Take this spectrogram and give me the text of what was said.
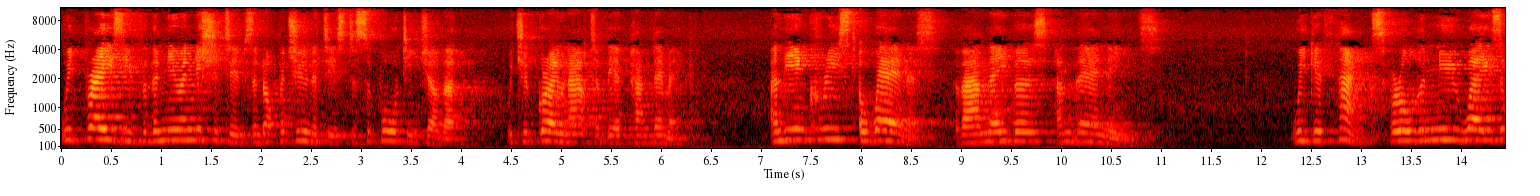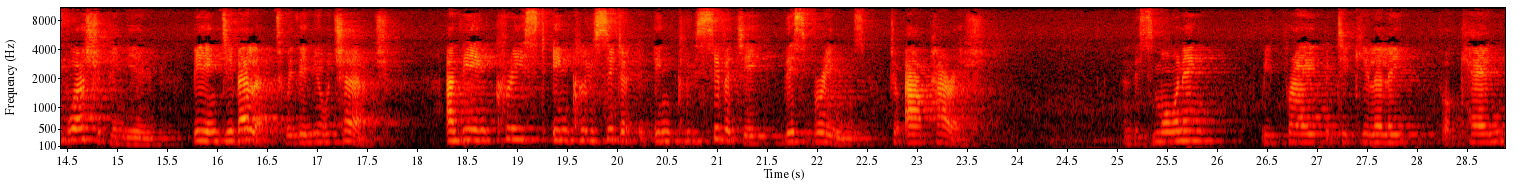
We praise you for the new initiatives and opportunities to support each other, which have grown out of the pandemic, and the increased awareness of our neighbours and their needs. We give thanks for all the new ways of worshipping you being developed within your church and the increased inclusivity this brings to our parish. And this morning, we pray particularly for Ken,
